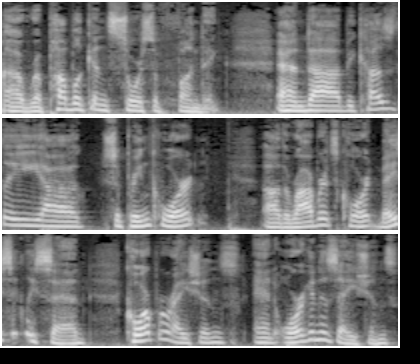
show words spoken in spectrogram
uh, Republican source of funding. And uh, because the uh, Supreme Court, uh, the Roberts Court, basically said corporations and organizations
